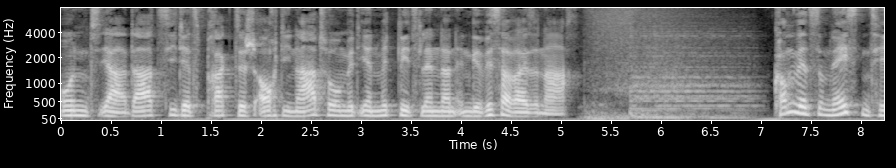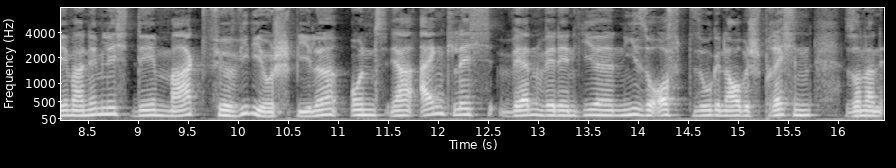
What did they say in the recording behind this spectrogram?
und ja, da zieht jetzt praktisch auch die NATO mit ihren Mitgliedsländern in gewisser Weise nach. Kommen wir zum nächsten Thema, nämlich dem Markt für Videospiele. Und ja, eigentlich werden wir den hier nie so oft so genau besprechen, sondern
